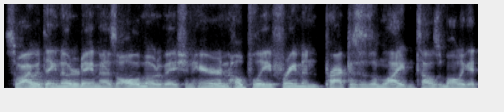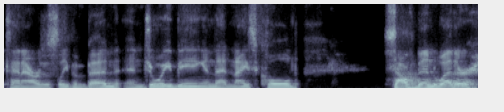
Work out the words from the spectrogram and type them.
So I would think Notre Dame has all the motivation here, and hopefully Freeman practices them light and tells them all to get 10 hours of sleep in bed and enjoy being in that nice cold South Bend weather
